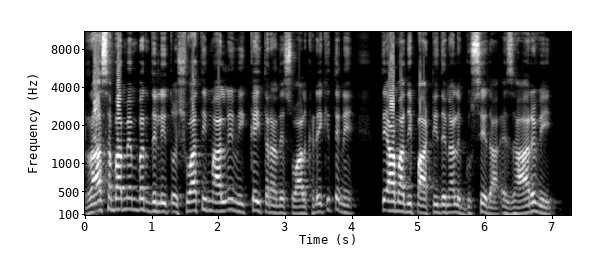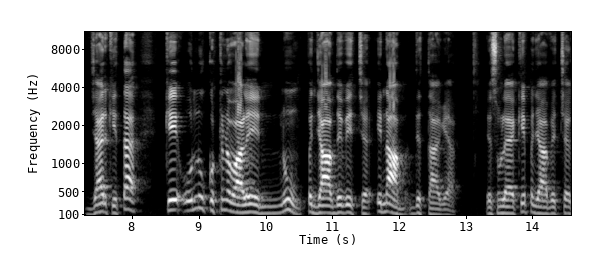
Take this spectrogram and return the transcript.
ਰਾਜ ਸਭਾ ਮੈਂਬਰ ਦਿੱਲੀ ਤੋਂ ਸ਼ਵਾਤੀ ਮਾਲ ਨੇ ਵੀ ਕਈ ਤਰ੍ਹਾਂ ਦੇ ਸਵਾਲ ਖੜੇ ਕੀਤੇ ਨੇ ਤੇ ਆਮ ਆਦਮੀ ਪਾਰਟੀ ਦੇ ਨਾਲ ਗੁੱਸੇ ਦਾ ਇਜ਼ਹਾਰ ਵੀ ਜ਼ਾਹਿਰ ਕੀਤਾ ਕਿ ਉਹਨੂੰ ਕੁੱਟਣ ਵਾਲੇ ਨੂੰ ਪੰਜਾਬ ਦੇ ਵਿੱਚ ਇਨਾਮ ਦਿੱਤਾ ਗਿਆ। ਇਸ ਨੂੰ ਲੈ ਕੇ ਪੰਜਾਬ ਵਿੱਚ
